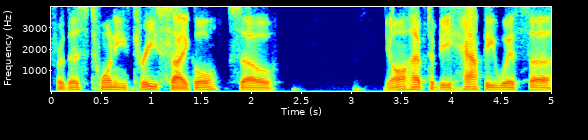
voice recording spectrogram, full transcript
for this 23 cycle. So you all have to be happy with uh,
